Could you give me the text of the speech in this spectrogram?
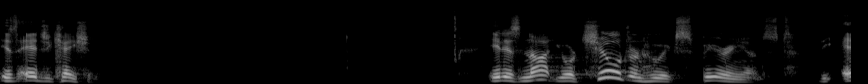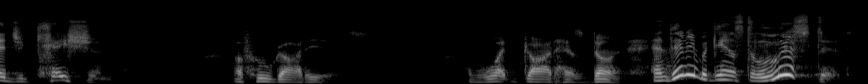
is education. It is not your children who experienced the education of who God is, of what God has done. And then he begins to list it.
